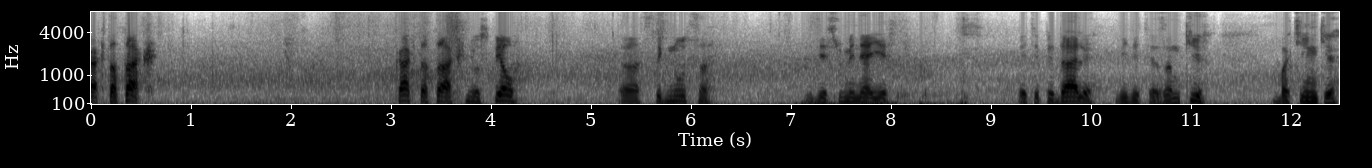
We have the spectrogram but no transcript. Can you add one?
Как-то так. Как-то так. Не успел э, отстегнуться. Здесь у меня есть эти педали, видите, замки, ботинки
